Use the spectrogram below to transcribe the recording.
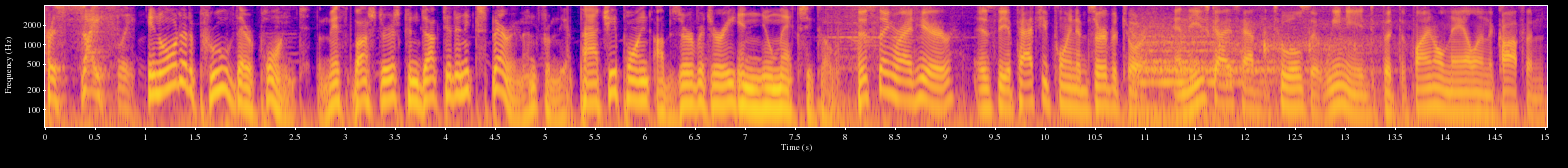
Precisely. In order to prove their point, the Mythbusters conducted an experiment from the Apache Point Observatory in New Mexico. This thing right here is the Apache Point Observatory, and these guys have the tools that we need to put the final nail in the coffin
